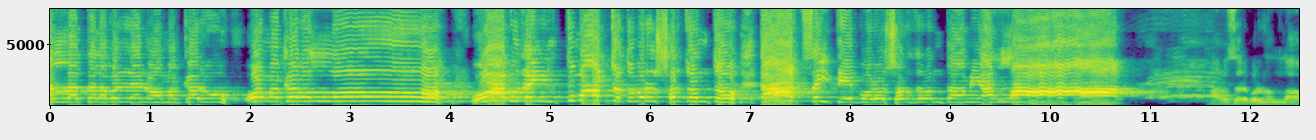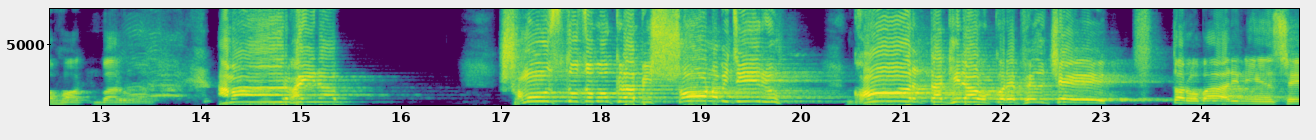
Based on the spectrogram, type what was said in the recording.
আল্লাহ তালা বললেন, ও মাকারু, ও আবু জাহিল তোমার যত বড় ষড়যন্ত্র, তার চাইতে বড় ষড়যন্ত্র আমি আল্লাহ আরও যারা বলুন, আল্লাহ আকবার। আমার ভাইরা, সমস্ত যুবকরা বিশ্ব নবীজির ঘরটা ঘিরাও করে ফেলছে, তরবারি নিয়েছে।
